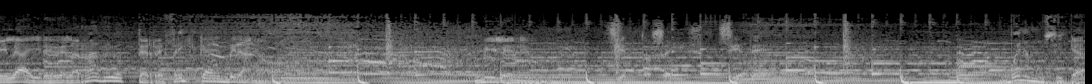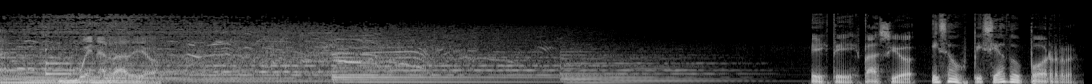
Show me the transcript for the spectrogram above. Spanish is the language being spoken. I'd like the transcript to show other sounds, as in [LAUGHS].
El aire de la radio te refresca en verano. Millennium 106.7 Buena música, buena radio. Este espacio es auspiciado por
